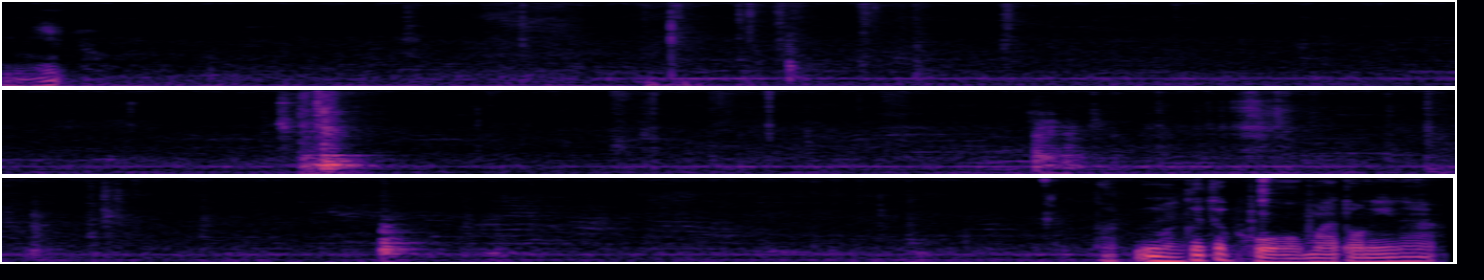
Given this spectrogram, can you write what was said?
อย่างนี้ มันก็จะโผล่ออกมาตรงนี้นะ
